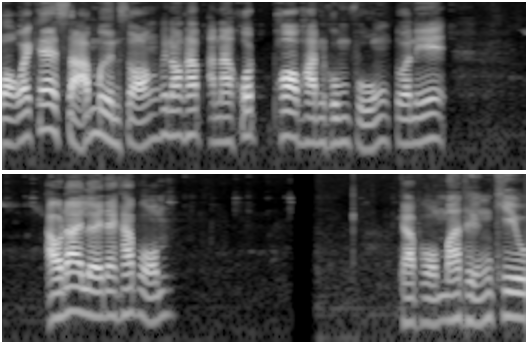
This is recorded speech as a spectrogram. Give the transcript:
บอกไว้แค่ 32,000พี่น้องครับ อนาคตพ่อพันธุ์คุมฝูงตัวนี้ เอาได้เลยนะครับผม ครับผมมาถึงคิว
